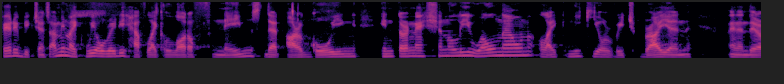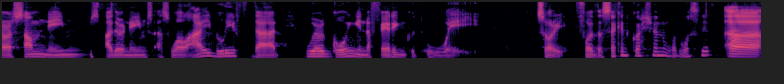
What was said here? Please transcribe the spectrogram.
very big chance i mean like we already have like a lot of names that are going internationally well known like Nicki or rich brian and then there are some names other names as well i believe that we're going in a very good way sorry for the second question what was it Uh,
